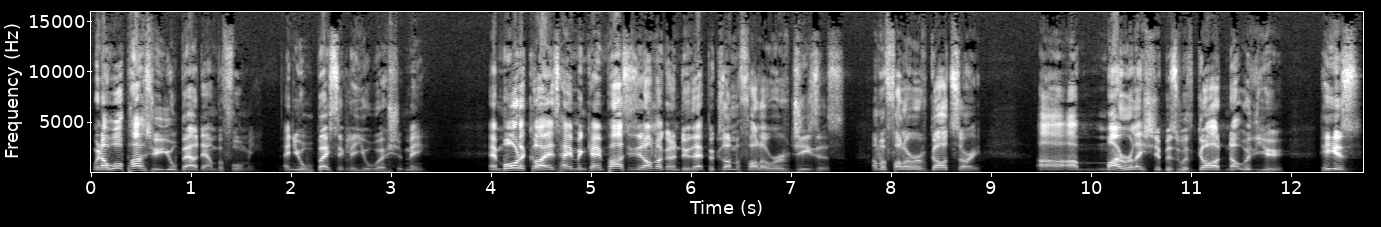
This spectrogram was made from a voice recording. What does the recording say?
when I walk past you, you'll bow down before me. And you'll basically, you'll worship me. And Mordecai, as Haman came past, he said, I'm not going to do that because I'm a follower of Jesus. I'm a follower of God, sorry. Uh, uh my relationship is with God, not with you. He is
